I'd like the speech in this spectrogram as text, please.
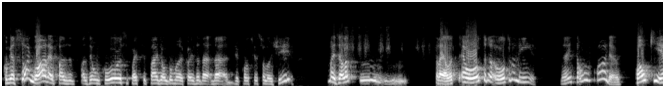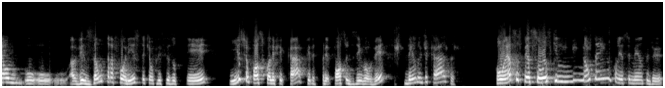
começou agora a faz, fazer um curso, participar de alguma coisa da, da de conscienciologia, mas ela, para ela, é outra, outra linha. Né? Então, olha, qual que é o, o, a visão traforista que eu preciso ter, e isso eu posso qualificar, posso desenvolver dentro de casa. Com essas pessoas que não têm conhecimento de,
